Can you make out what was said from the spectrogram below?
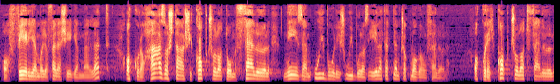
a férjem vagy a feleségem mellett, akkor a házastársi kapcsolatom felől nézem újból és újból az életet, nem csak magam felől. Akkor egy kapcsolat felől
